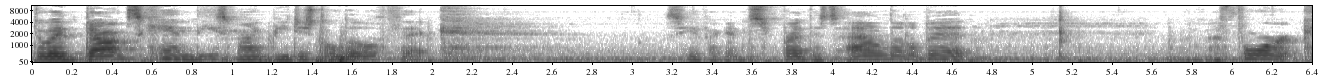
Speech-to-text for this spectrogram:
The way dogs can, these might be just a little thick. Let's see if I can spread this out a little bit my fork.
